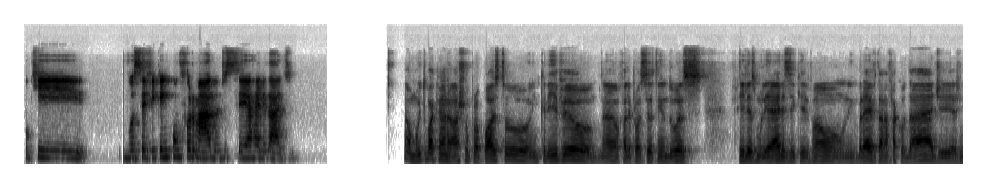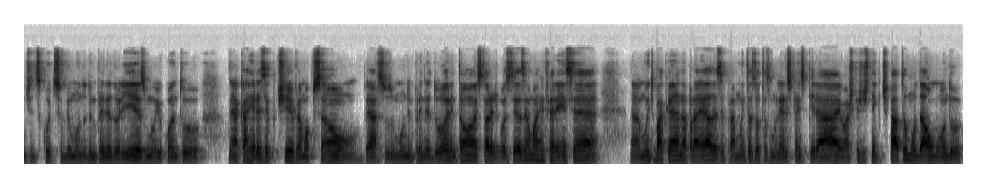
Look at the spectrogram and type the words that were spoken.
o que você fica inconformado de ser a realidade. Não, muito bacana, eu acho o propósito incrível. Né? Eu falei para você, eu tenho duas filhas mulheres e que vão em breve estar na faculdade. A gente discute sobre o mundo do empreendedorismo e o quanto né, a carreira executiva é uma opção versus o mundo empreendedor. Então, a história de vocês é uma referência é, muito bacana para elas e para muitas outras mulheres para inspirar. Eu acho que a gente tem que, de fato, mudar o mundo,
